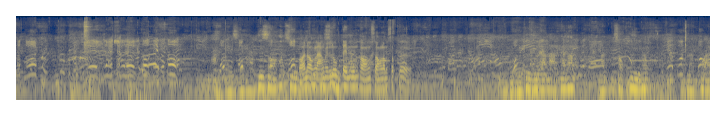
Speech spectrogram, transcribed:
โต้ซัพพอร์นี่ได้ขาเลยโต้ตีโต้ผมผมที่สองครับสูตรบอลออกหลังเป็นลูกเตะมุมของสองลมซ็อกเกอร์นี่คือเวลาหลังนะครับหลังสองทีครับเนี่ยปุ๊บหลังควาน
